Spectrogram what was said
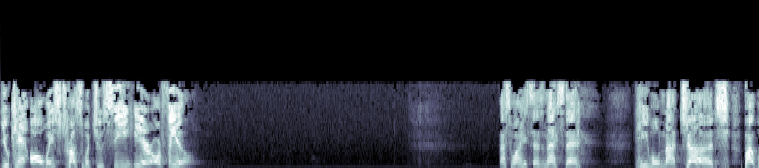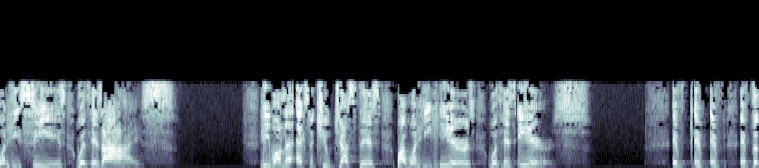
you can't always trust what you see, hear, or feel. That's why he says next that he will not judge by what he sees with his eyes. He will not execute justice by what he hears with his ears. If, if, if, if the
